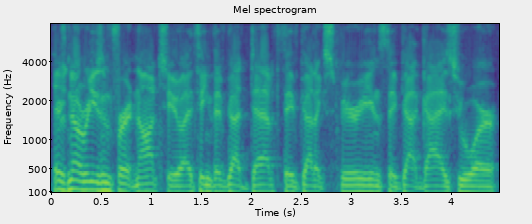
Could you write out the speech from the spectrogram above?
There's no reason for it not to. I think they've got depth, they've got experience, they've got guys who are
